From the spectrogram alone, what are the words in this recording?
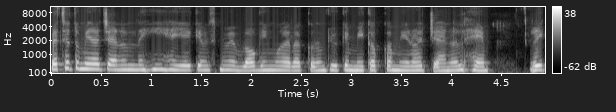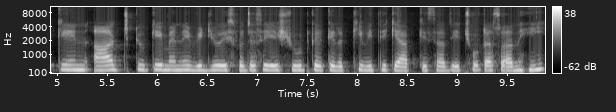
वैसे तो मेरा चैनल नहीं है ये, कि इसमें मैं ब्लॉगिंग वगैरह करूँ, क्योंकि मेकअप का मेरा चैनल है। लेकिन आज क्योंकि मैंने वीडियो इस वजह से ये शूट करके रखी हुई थी कि आपके साथ ये छोटा सा नहीं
